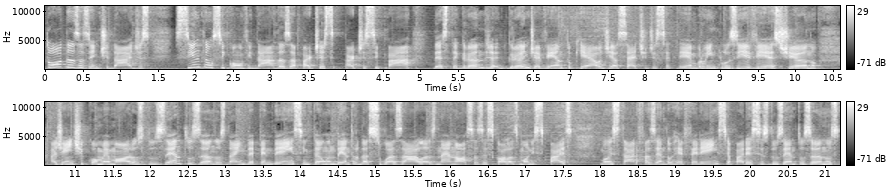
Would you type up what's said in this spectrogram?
todas as entidades Sintam-se convidadas a participar deste grande, grande evento que é o dia 7 de setembro. Inclusive, este ano a gente comemora os 200 anos da independência, então, dentro das suas alas, né, nossas escolas municipais vão estar fazendo referência para esses 200 anos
